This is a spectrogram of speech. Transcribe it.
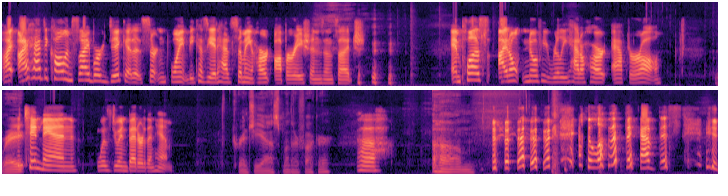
I, I had to call him Cyborg Dick at a certain point because he had had so many heart operations and such. and plus, I don't know if he really had a heart after all. The Tin Man was doing better than him. Grinchy ass motherfucker. Ugh. Um, I love that they have this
